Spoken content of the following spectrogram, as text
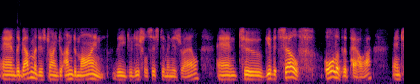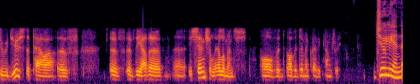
and the government is trying to undermine the judicial system in Israel and to give itself all of the power and to reduce the power of of, of the other uh, essential elements of a, of a democratic country. Julian,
